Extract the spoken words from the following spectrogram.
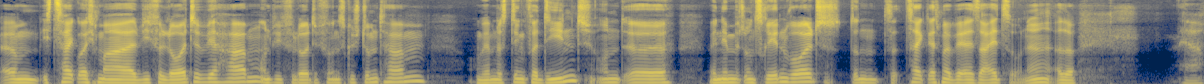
ähm, ich zeig euch mal, wie viele Leute wir haben und wie viele Leute für uns gestimmt haben. Und wir haben das Ding verdient und äh, wenn ihr mit uns reden wollt, dann zeigt erstmal, wer ihr seid, so, ne? Also, ja,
